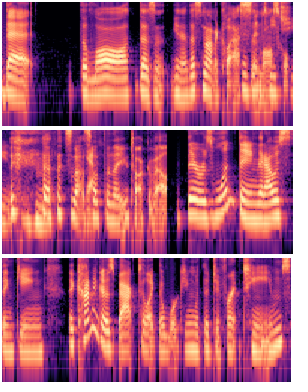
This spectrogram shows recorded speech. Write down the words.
that the law doesn't, you know, that's not a class doesn't in law school. Mm-hmm. that's not yeah. something that you talk about. There was one thing that I was thinking that kind of goes back to like the working with the different teams,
